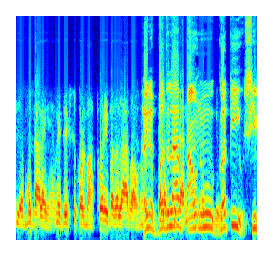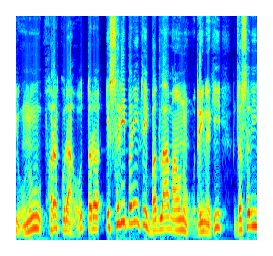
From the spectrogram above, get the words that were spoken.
मुद्दालाई हेर्ने दृष्टिकोणमा थोरै बदलाव आउनु होइन बदलाव आउनु गतिशील हुनु फरक कुरा हो तर यसरी पनि चाहिँ बदलाव आउनु हुँदैन कि जसरी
